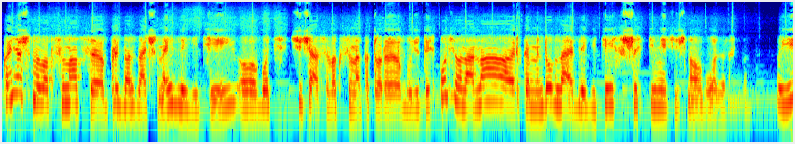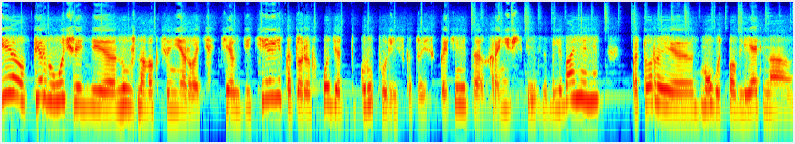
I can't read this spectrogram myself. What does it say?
Конечно, вакцинация предназначена и для детей. Э, вот сейчас вакцина, которая будет использована, она рекомендована для детей с 6-месячного возраста. И в первую очередь нужно вакцинировать тех детей, которые входят в группу риска, то есть какими-то хроническими заболеваниями, которые могут повлиять на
